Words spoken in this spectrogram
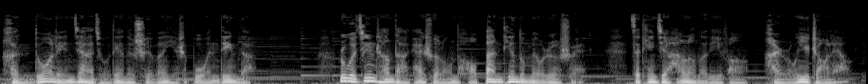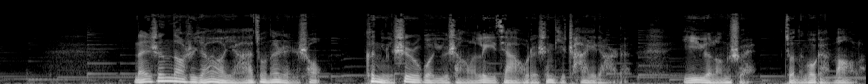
很多廉价酒店的水温也是不稳定的。如果经常打开水龙头，半天都没有热水，在天气寒冷的地方很容易着凉。男生倒是咬咬牙就能忍受，可女士如果遇上了例假或者身体差一点的，一遇冷水就能够感冒了。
